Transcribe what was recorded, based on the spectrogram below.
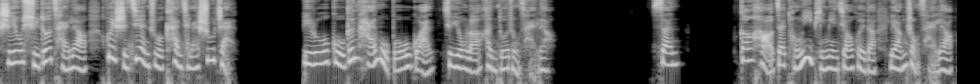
使用许多材料会使建筑看起来舒展，比如古根海姆博物馆就用了很多种材料。三，刚好在同一平面交汇的两种材料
